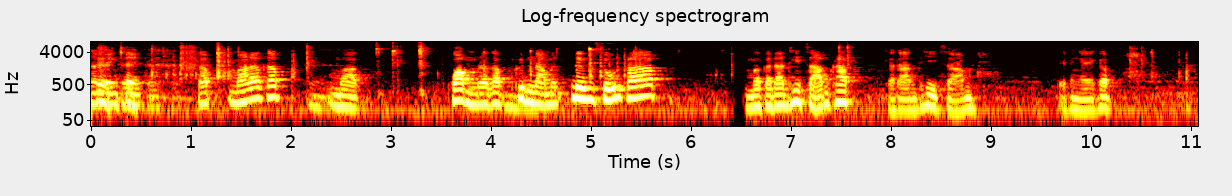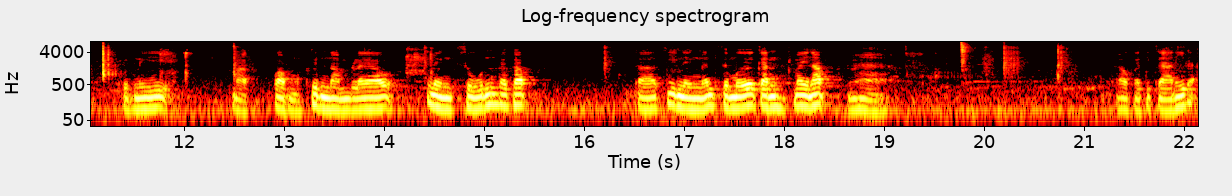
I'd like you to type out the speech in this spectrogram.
ทำเองใช่ครับมาแล้วครับหมากคว่ำแล้วครับขึ้นนำมันหนึ่งศูนย์ครับ มากระดานที่สามครับ กระดานที่สามเป็นยังไงครับ พวกนี้หมากความขึ้นนำแล้วหนึ่งศูนย์นะครับ ตาที่หนึ่งนั้นเสมอกันไม่นับอ่าเอากติกานี้แหละ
